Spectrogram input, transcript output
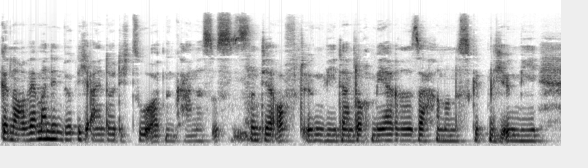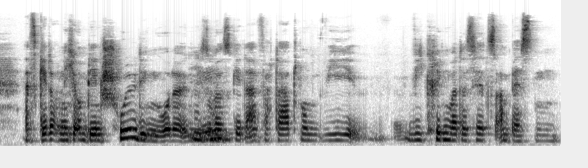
Genau, wenn man den wirklich eindeutig zuordnen kann. Es, ist, es sind ja oft irgendwie dann doch mehrere Sachen und es gibt nicht irgendwie, es geht auch nicht um den Schuldigen oder irgendwie mhm. sowas. Es geht einfach darum, wie, wie kriegen wir das jetzt am besten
